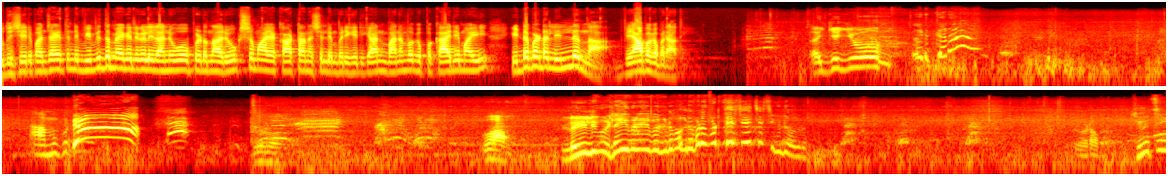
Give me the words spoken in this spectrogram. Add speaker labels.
Speaker 1: പുതുശ്ശേരി പഞ്ചായത്തിന്റെ വിവിധ മേഖലകളിൽ അനുഭവപ്പെടുന്ന രൂക്ഷമായ കാട്ടാനശല്യം പരിഹരിക്കാൻ വനംവകുപ്പ് കാര്യമായി ഇടപെടലില്ലെന്ന വ്യാപക പരാതി.
Speaker 2: അയ്യോ
Speaker 3: ആമുക്കുട്ടി
Speaker 2: വാ ലൈവ് ലൈവ് ലൈവ് ഇങ്ങോട്ട് വാ, ഇങ്ങോട്ട് വാ, ഇങ്ങോട്ട് വാ, ചേച്ചി,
